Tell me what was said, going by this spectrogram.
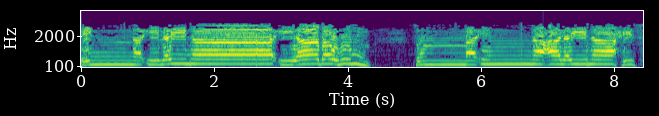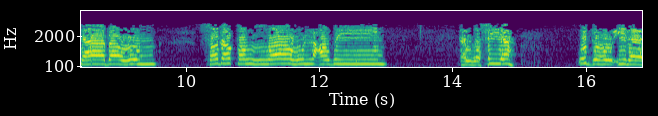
إن إلينا إيابهم ثم إن علينا حسابهم صدق الله العظيم الوصية ادع إلى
